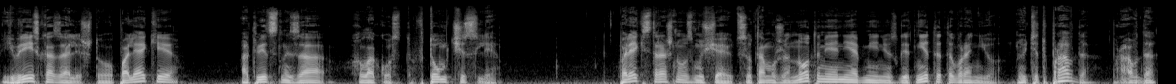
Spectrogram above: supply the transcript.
Евреи сказали, что поляки ответственны за Холокост, в том числе. Поляки страшно возмущаются. Там уже нотами они обмениваются. Говорят, нет, это вранье. Но ведь это правда. Правда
